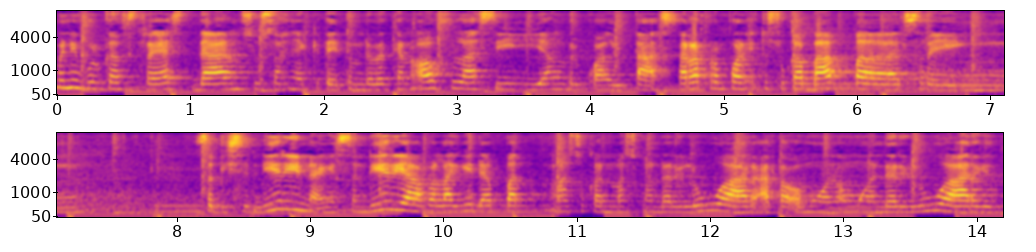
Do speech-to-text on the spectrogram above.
menimbulkan stres dan susahnya kita itu mendapatkan ovulasi yang berkualitas. Karena perempuan itu suka baper sering sedih sendiri, nangis sendiri, apalagi dapat masukan-masukan dari luar atau omongan-omongan dari luar gitu,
